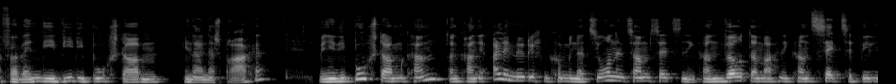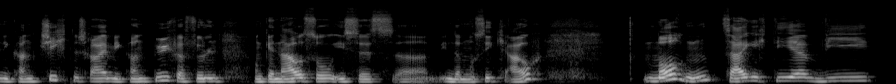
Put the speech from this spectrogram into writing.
verwende ich wie die Buchstaben in einer Sprache. Wenn ich die Buchstaben kann, dann kann ich alle möglichen Kombinationen zusammensetzen. Ich kann Wörter machen, ich kann Sätze bilden, ich kann Geschichten schreiben, ich kann Bücher füllen und genau so ist es äh, in der Musik auch. Morgen zeige ich dir, wie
